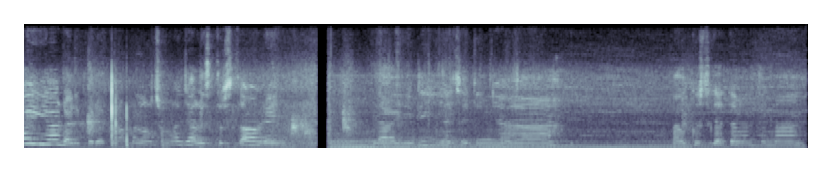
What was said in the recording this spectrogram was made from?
Oh iya, daripada kelamaan langsung aja Lister Story. Nah ini dia jadinya. Bagus gak teman-teman?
